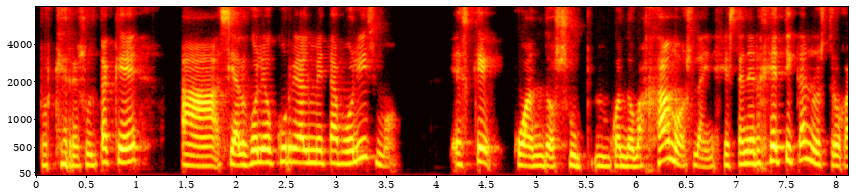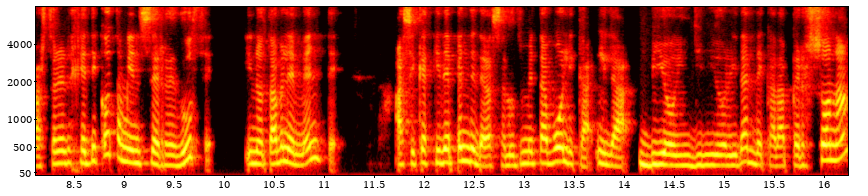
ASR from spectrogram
porque resulta que ah, si algo le ocurre al metabolismo es que cuando, cuando bajamos la ingesta energética, nuestro gasto energético también se reduce y notablemente. Así que aquí depende de la salud metabólica y la bioindividualidad de cada persona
